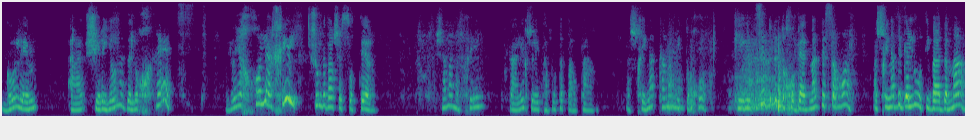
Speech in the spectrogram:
הגולם, השריון הזה לוחץ, לא יכול להכיל שום דבר שסותר. שם מתחיל תהליך של התהוות הפרפר. השכינה קמה מתוכו, כי היא נמצאת בתוכו, באדמת בשרו. השכינה בגלות, היא באדמה.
